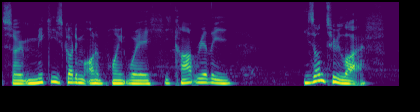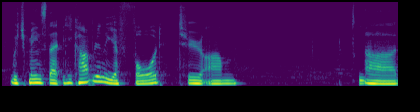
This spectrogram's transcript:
so Mickey's got him on a point where he can't really. He's on two life, which means that he can't really afford to. Um, uh,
